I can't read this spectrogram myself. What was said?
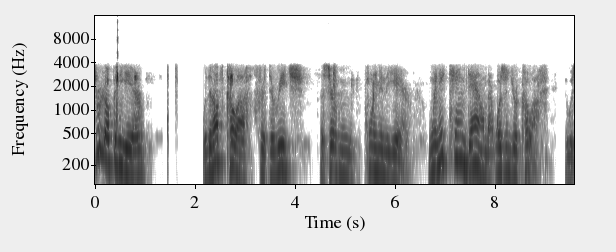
threw it up in the air with enough koach for it to reach a certain point in the air. When it came down, that wasn't your koach. It was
